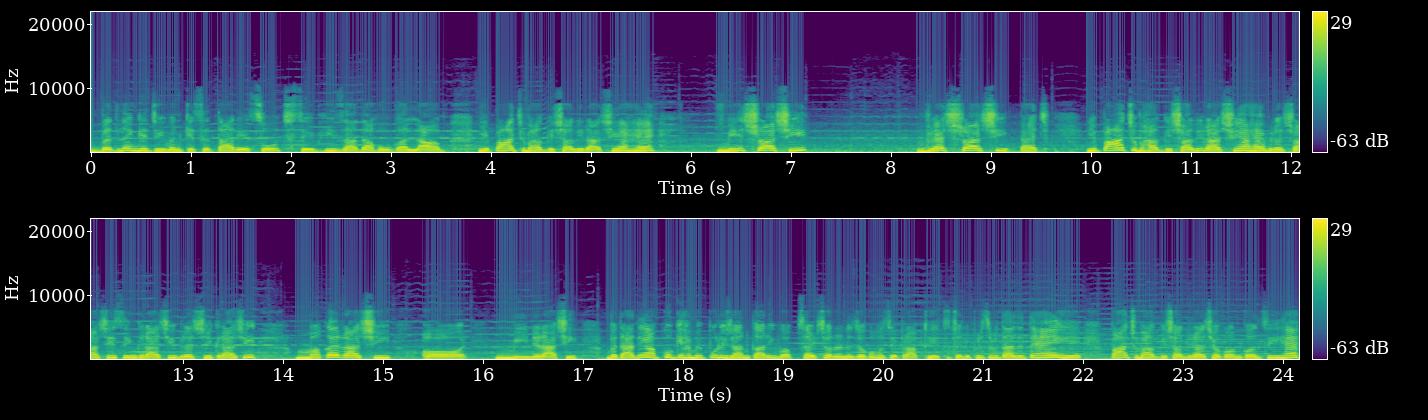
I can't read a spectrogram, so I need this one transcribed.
बदलेंगे जीवन के सितारे, सोच से भी ज़्यादा होगा लाभ। ये पाँच भाग्यशाली राशियाँ हैं। मेष राशि वृष राशि पैच ये पाँच भाग्यशाली राशियाँ हैं वृष राशि सिंह राशि, वृश्चिक राशि, मकर राशि और मीन राशि। बता दें आपको कि हमें पूरी जानकारी वेबसाइट और अन्य जगहों से प्राप्त हुई थी चलिए फिर से बता देते हैं, ये पाँच भाग्यशाली राशियाँ कौन कौन सी हैं?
